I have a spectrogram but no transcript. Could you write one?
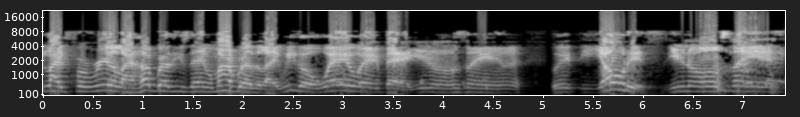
like for real, like her brother used to hang with my brother. Like we go way, way back. You know what I'm saying? With the Otis, you know what I'm saying?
